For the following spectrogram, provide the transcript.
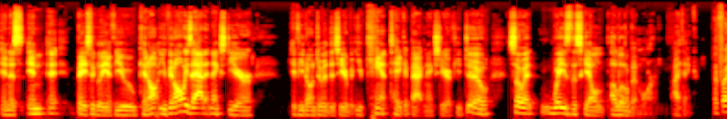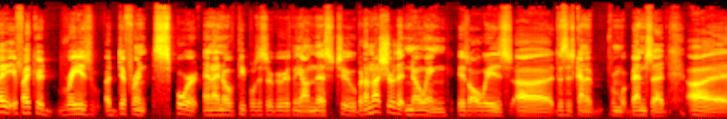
In a, in eh, basically, if you can, you can always add it next year if you don't do it this year, but you can't take it back next year if you do. So it weighs the scale a little bit more, I think. If I if I could raise a different sport, and I know people disagree with me on this too, but I'm not sure that knowing is always. Uh, this is kind of from what Ben said, uh,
